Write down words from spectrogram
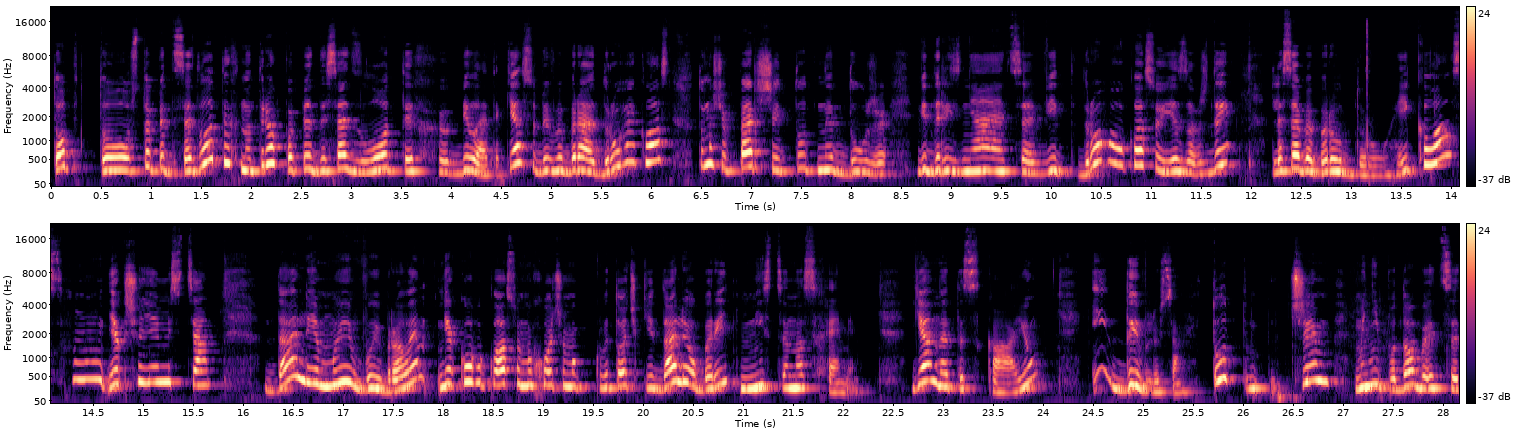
Тобто 150 злотих на 3 по 50 злотих білетик. Я собі вибираю другий клас, тому що перший тут не дуже відрізняється від другого класу. Я завжди для себе беру другий клас, якщо є місця. Далі ми вибрали, якого класу ми хочемо квиточки, далі оберіть місце на схемі. Я натискаю і дивлюся. Тут чим мені подобається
